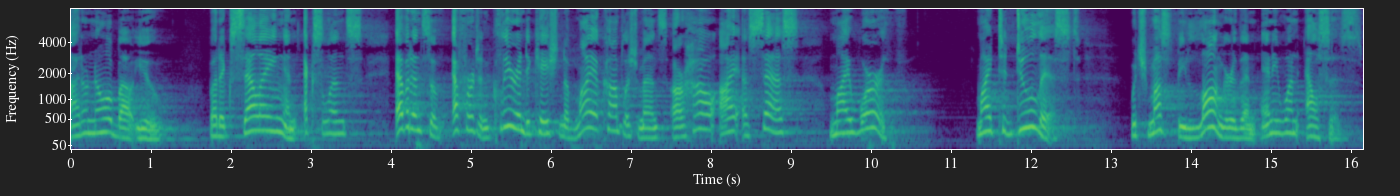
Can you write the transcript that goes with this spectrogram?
I don't know about you, but excelling and excellence, evidence of effort, and clear indication of my accomplishments are how I assess my worth, my to do list, which must be longer than anyone else's.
